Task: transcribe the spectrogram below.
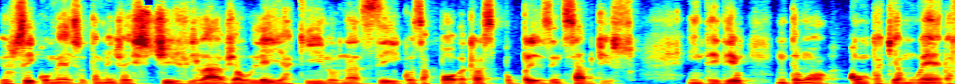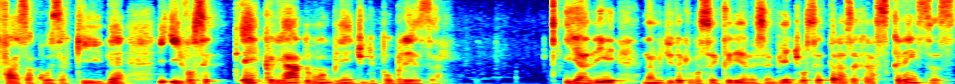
Eu sei como é isso, eu também já estive lá, já olhei aquilo, nasci, coisa pobre, aquelas pobrezas, a gente sabe disso. Entendeu? Então, ó, conta aqui a moeda, faz a coisa aqui, né? E, e você é criado num ambiente de pobreza. E ali, na medida que você cria nesse ambiente, você traz aquelas crenças,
